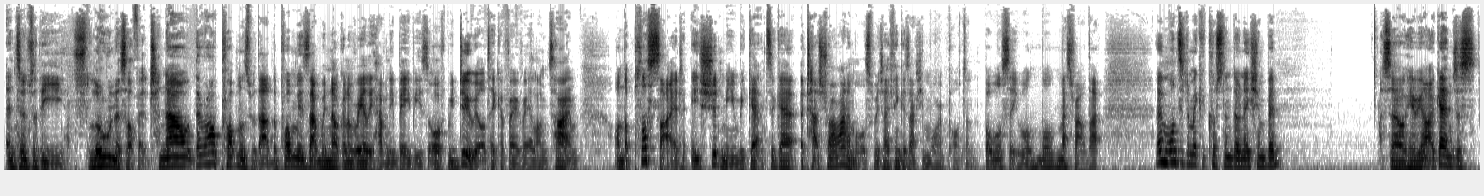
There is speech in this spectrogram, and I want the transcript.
in terms of the slowness of it. Now, there are problems with that. The problem is that we're not going to really have any babies, or if we do, it'll take a very, very long time. On the plus side, it should mean we get to get attached to our animals, which I think is actually more important. But we'll see. We'll, we'll mess around with that. And wanted to make a custom donation bin. So here we are. Again, just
